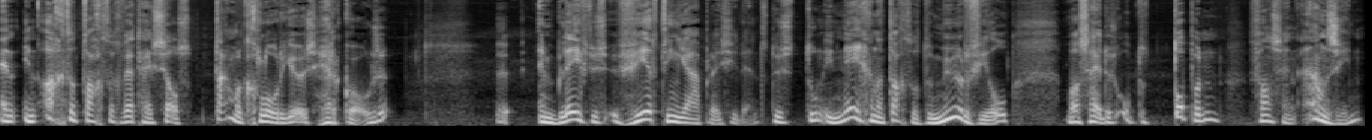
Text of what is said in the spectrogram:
En in 88 werd hij zelfs tamelijk glorieus herkozen. Uh, en bleef dus 14 jaar president. Dus toen in 89 de muur viel, was hij dus op de toppen van zijn aanzien.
